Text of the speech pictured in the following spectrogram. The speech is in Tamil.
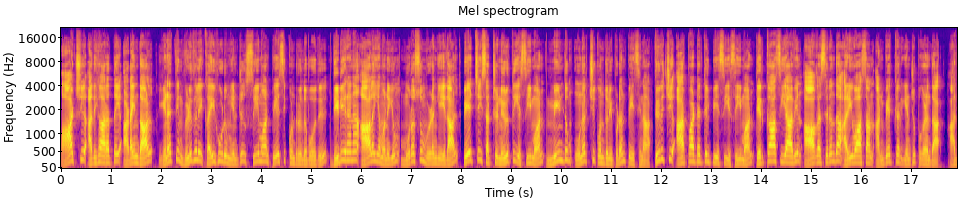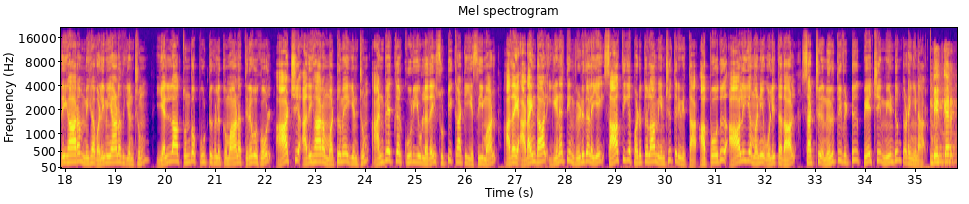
ஆட்சி அதிகாரத்தை அடைந்தால் இனத்தின் விடுதலை கைகூடும் என்று சீமான் பேசிக் கொண்டிருந்தபோது திடீரென ஆலயமணியும் முரசும் முழங்கியதால் பேச்சை சற்று நிறுத்திய சீமான் மீண்டும் உணர்ச்சி கொந்தளிப்புடன் பேசினார். திருச்சி ஆர்ப்பாட்டத்தில் பேசிய சீமான் தெற்காசியாவின் ஆக சிறந்த அறிவாசான் அம்பேத்கர் என்று புகழ்ந்தார். அதிகாரம் மிக வலிமையானது என்றும் எல்லா துன்பப் பூட்டுகளுக்குமான திறவுகோல் ஆட்சி அதிகாரம் மட்டுமே என்றும் அம்பேத்கர் கூறியுள்ளதை சுட்டிக்காட்டிய சீமான் அதை அடைந்தால் இனத்தின் விடுதலையை சாத்தியப்படுத்தலாம் என்று தெரிவித்தார். அப்போது ஆலய மணி ஒலித்ததால் சற்று நிறுத்திவிட்டு பேச்சை மீண்டும் தொடங்கினார். அம்பேத்கர்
